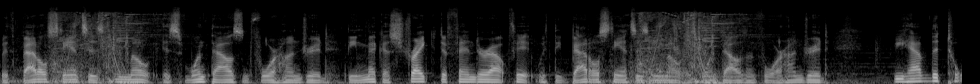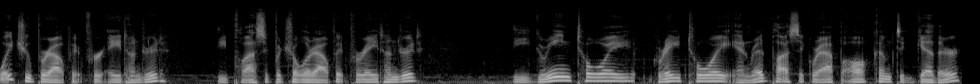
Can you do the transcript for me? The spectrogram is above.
with Battle Stances emote is 1,400. The Mecha Strike Defender outfit with the Battle Stances emote is 1,400. We have the Toy Trooper outfit for 800 the plastic patroller outfit for 800 the green toy gray toy and red plastic wrap all come together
